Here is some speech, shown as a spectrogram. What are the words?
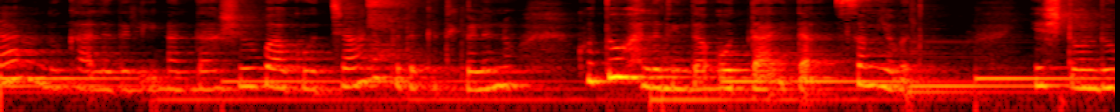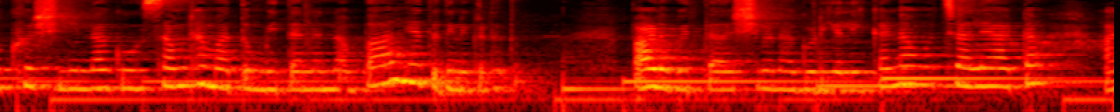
ಒಂದಾನೊಂದು ಕಾಲದಲ್ಲಿ ಅಂತಹ ಶುರುವಾಗುವ ಜಾನಪದ ಕಥೆಗಳನ್ನು ಕುತೂಹಲದಿಂದ ಓದ್ತಾ ಇದ್ದ ಸಮಯವದು ಎಷ್ಟೊಂದು ಖುಷಿ, ನಗು, ಸಂಭ್ರಮ ತುಂಬಿದ್ದ ನನ್ನ ಬಾಲ್ಯದ ದಿನಗಳದು. ಪಾಳು ಬಿದ್ದ ಶಿವನ ಗುಡಿಯಲ್ಲಿ ಕಣ್ಣ ಮುಚ್ಚಾಲೆ ಆಟ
